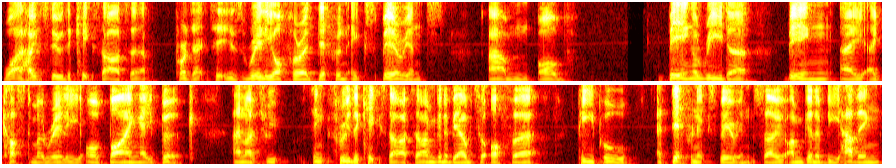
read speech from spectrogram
what I hope to do with the Kickstarter project is really offer a different experience um, of being a reader, being a, a, customer really of buying a book. And I th- think through the Kickstarter, I'm going to be able to offer people a different experience. So I'm going to be having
